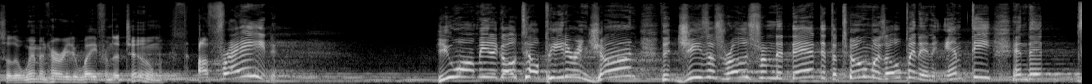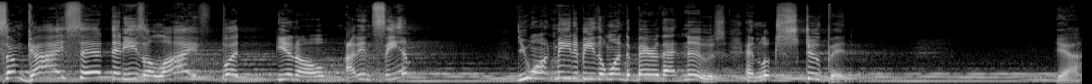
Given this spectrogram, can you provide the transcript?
So the women hurried away from the tomb, afraid. You want me to go tell Peter and John that Jesus rose from the dead, that the tomb was open and empty, and that some guy said that he's alive, but, you know, I didn't see him? You want me to be the one to bear that news and look stupid? Yeah.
